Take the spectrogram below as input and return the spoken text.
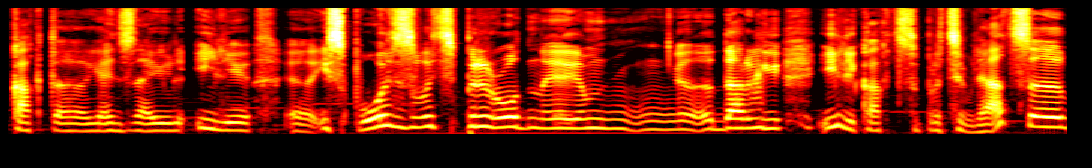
как-то, я не знаю, или, или, э, использовать природные э, дары, или как-то сопротивляться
